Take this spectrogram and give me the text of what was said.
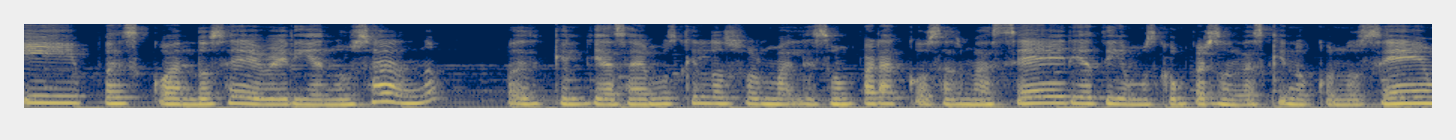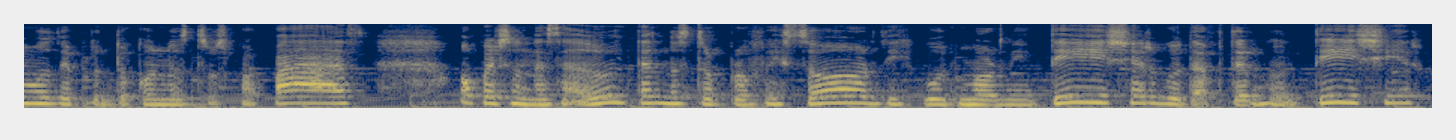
y pues cuándo se deberían usar, ¿no? Pues que ya sabemos que los formales son para cosas más serias, digamos con personas que no conocemos, de pronto con nuestros papás o personas adultas, nuestro profesor, good morning teacher, good afternoon teacher,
